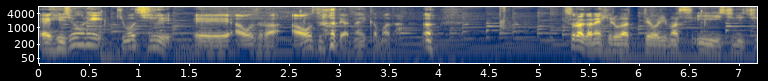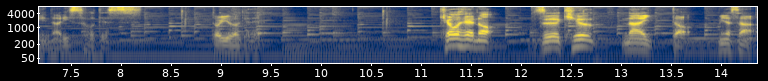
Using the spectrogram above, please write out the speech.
え、非常に気持ちいい、え、青空、青空ではないかまだ、うん、空がね、広がっております。いい一日になりそうです。というわけで、京平のズキュンナイト。皆さん、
